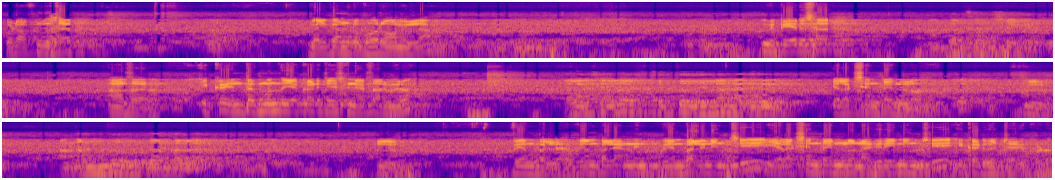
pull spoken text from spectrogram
Good afternoon sir welcome to పూర్వమిల్లా మీ పేరు సార్ సార్ ఇక్కడ ఇంతకుముందు ఎక్కడ చేసినారు సార్ మీరు? ఎలక్షన్లో చిత్తూరు జిల్లా నగరి ఎలక్షన్ టైంలో అంతకుముందు వెంపల్లి. వేంపల్లె. వేంపల్లె నుం- వేంపల్లి నుంచి ఎలక్షన్ టైంలో నగరి నుంచి ఇక్కడికి వచ్చారు ఇప్పుడు.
